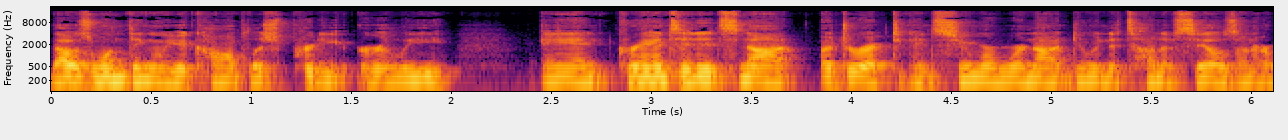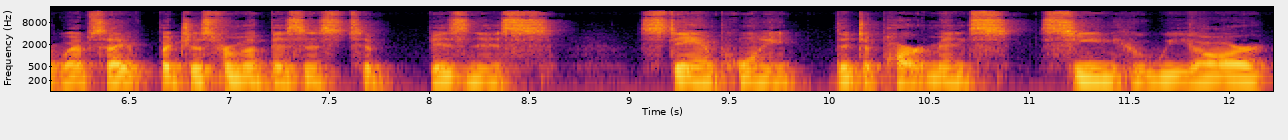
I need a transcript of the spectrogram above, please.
that was one thing we accomplished pretty early. And granted, it's not a direct to consumer. We're not doing a ton of sales on our website, but just from a business to business standpoint, the departments seeing who we are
